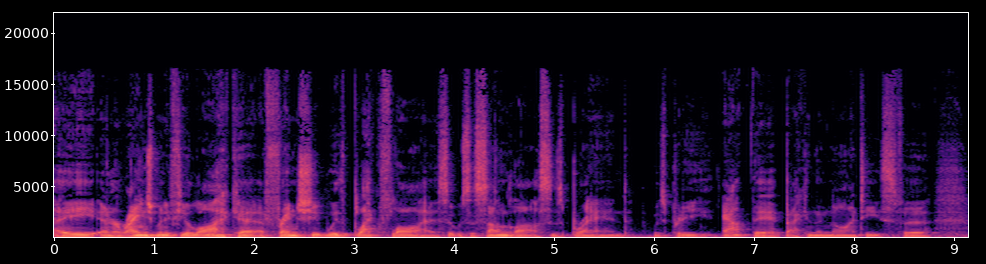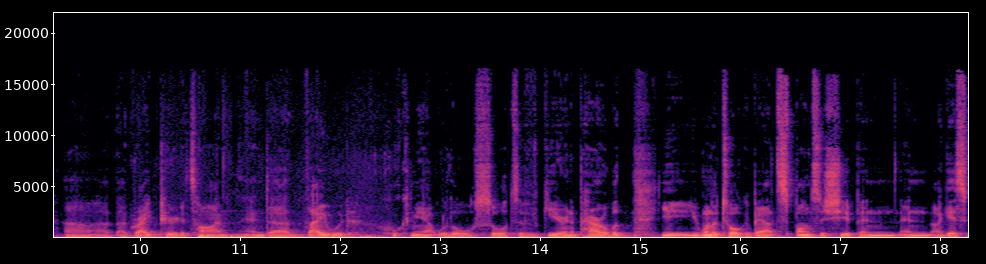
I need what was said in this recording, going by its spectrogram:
a an arrangement, if you like, a, a friendship with Black Flys. It was a sunglasses brand. It was pretty out there back in the '90s for uh, a, a great period of time, and uh, they would hook me up with all sorts of gear and apparel. But you, you want to talk about sponsorship and, and I guess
